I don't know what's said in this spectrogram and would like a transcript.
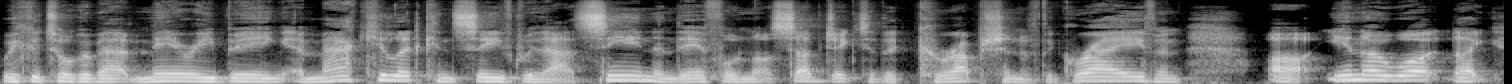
We could talk about Mary being immaculate, conceived without sin, and therefore not subject to the corruption of the grave. And, oh, you know what? Like,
